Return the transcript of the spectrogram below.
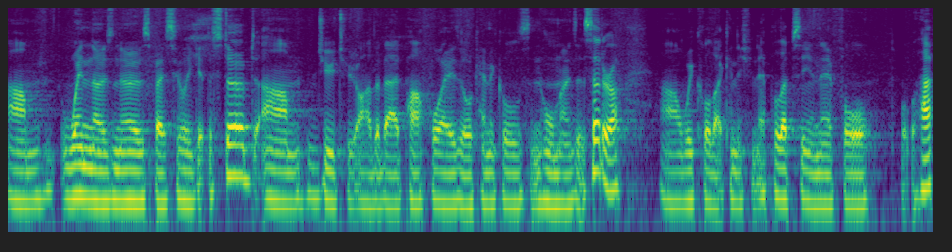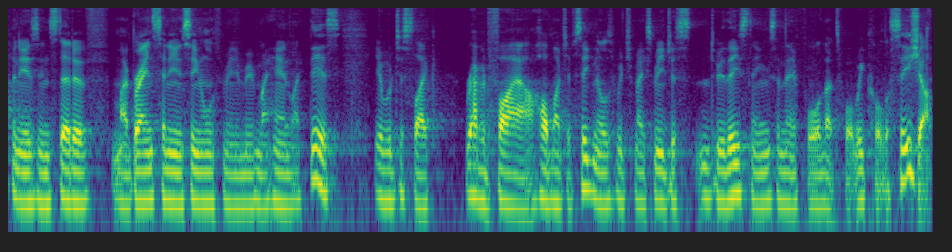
Um, when those nerves basically get disturbed um, due to either bad pathways or chemicals and hormones, etc., uh, we call that condition epilepsy, and therefore what will happen is instead of my brain sending a signal for me to move my hand like this, it will just like rapid fire a whole bunch of signals, which makes me just do these things, and therefore that's what we call a seizure.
